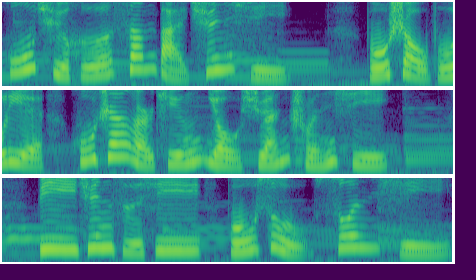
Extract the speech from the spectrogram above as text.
胡取何三百钧兮？不狩不猎，胡瞻而庭有玄纯兮？彼君子兮，不素孙兮。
